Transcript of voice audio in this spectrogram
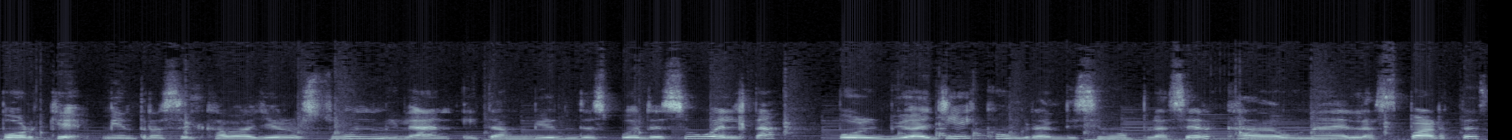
porque mientras el caballero estuvo en Milán y también después de su vuelta, volvió allí con grandísimo placer cada una de las partes,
